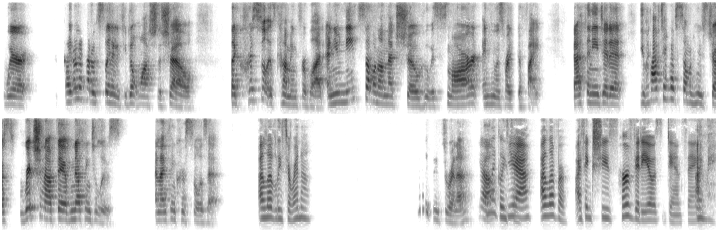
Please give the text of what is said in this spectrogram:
where I don't know how to explain it if you don't watch the show, but Crystal is coming for blood. And you need someone on that show who is smart and who is ready to fight. Bethenny did it. You have to have someone who's just rich enough, they have nothing to lose. And I think Crystal is it. I love Lisa Rinna. I think Serena. I Yeah. like Lisa. Yeah. I love her. I think she's. Her videos dancing. I mean,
